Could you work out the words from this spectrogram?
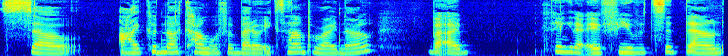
So I could not come with a better example right now, but I think that if you would sit down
